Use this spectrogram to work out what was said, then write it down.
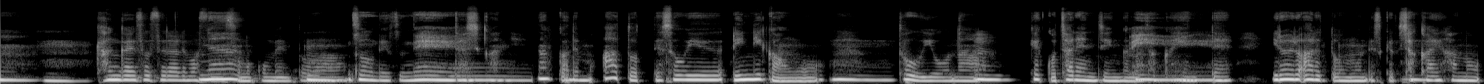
うん考えさせられますね、ねそのコメントは。うんそうですね。確かに。なんかでもアートってそういう倫理観をうん。問うよううな、ん。結構チャレンジングな作品っていろいろあると思うんですけど、社会派の。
